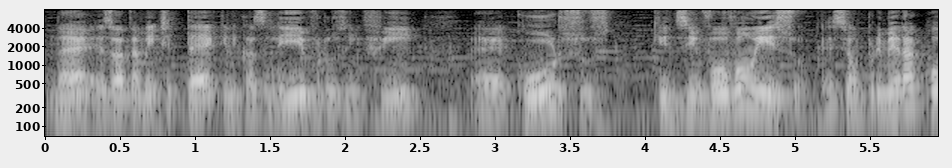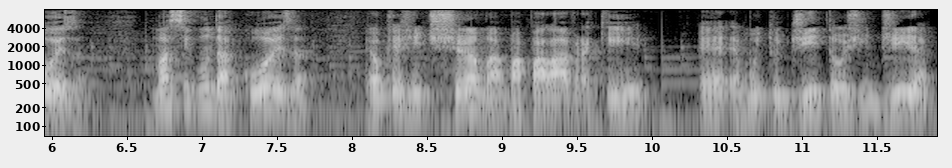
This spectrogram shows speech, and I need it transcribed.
né, exatamente técnicas, livros, enfim, é, cursos que desenvolvam isso. Essa é uma primeira coisa. Uma segunda coisa é o que a gente chama, uma palavra que é, é muito dita hoje em dia,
